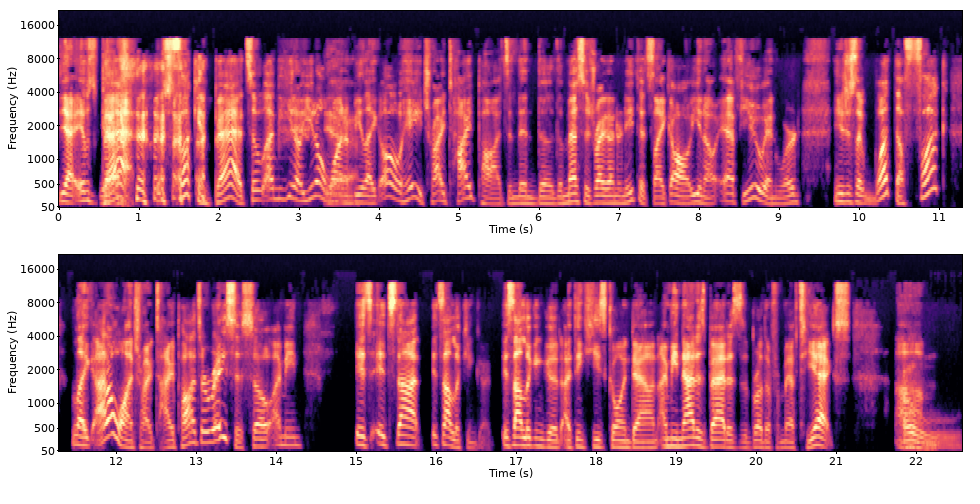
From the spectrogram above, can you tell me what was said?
Yeah, it was Yeah. bad. it was fucking bad. So I mean, you know, you don't want to be like, oh, hey, try Tide Pods, and then the the message right underneath it's like, oh, you know, f you n word. And you're just like, what the fuck? Like, I don't want to try Tide Pods or racist. So I mean, it's it's not it's not looking good. It's not looking good. I think he's going down. I mean, not as bad as the brother from FTX. Um, oh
